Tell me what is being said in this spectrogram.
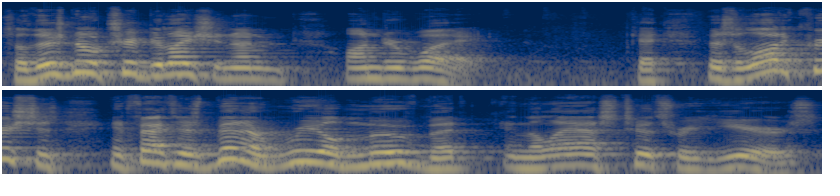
So there's no tribulation un, underway. Okay? There's a lot of Christians. In fact, there's been a real movement in the last two or three years,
